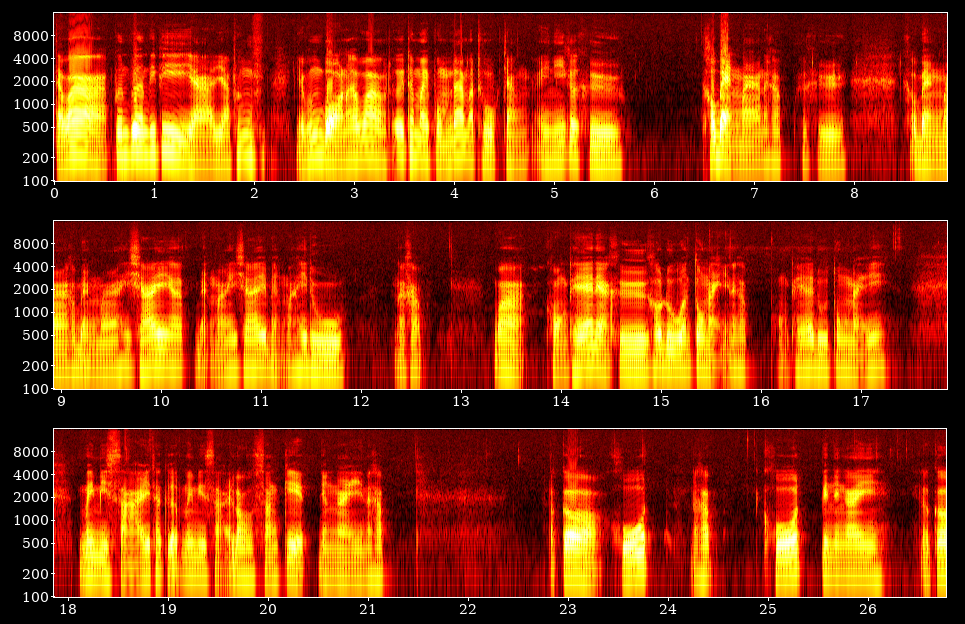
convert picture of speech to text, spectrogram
แต่ว่าเพื่อนๆ พี่ๆ อย่าอย่าเพิ่งอย่าเพิ่งบอกนะครับว่า เอ้ยทำไมผมได้มาถูกจังไอ้นี้ก็คือเขาแบ่งมานะครับ ก็คือเขาแบ่งมาเขาแบ่งมาให้ใช้ครับ แบ่งมาให้ใช้ แบ่งมาให้ดูนะครับ ว่าของแท้เนี่ยคือเขาดูกันตรงไหนนะครับ ของแท้ดูตรงไหน ไม่มีสายถ้าเกิดไม่มีสายเราสังเกตยังไงนะครับ แล้วก็โค้ดนะครับ โค้ดเป็นยังไง แล้วก็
